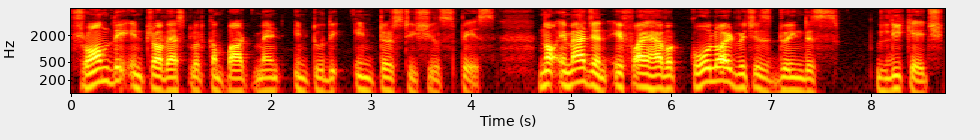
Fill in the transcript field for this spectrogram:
from the intravascular compartment into the interstitial space. Now imagine if I have a colloid which is doing this leakage,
